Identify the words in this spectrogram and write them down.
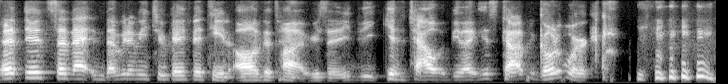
That dude said that in WWE 2K15 all the time. He said he'd get the towel and be like, "It's time to go to work."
